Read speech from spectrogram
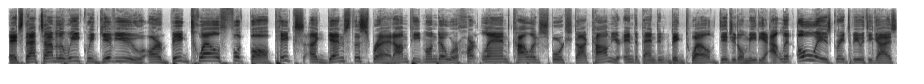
It's that time of the week we give you our Big 12 football picks against the spread. I'm Pete Mundo. We're HeartlandCollegeSports.com, your independent Big 12 digital media outlet. Always great to be with you guys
